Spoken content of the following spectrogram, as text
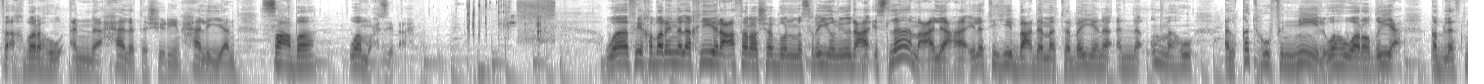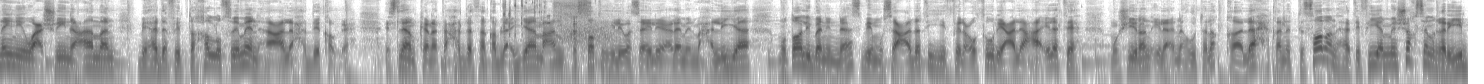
فأخبره أن حالة شيرين حاليا صعبة ومحزنة. وفي خبرنا الأخير عثر شاب مصري يدعى إسلام على عائلته بعدما تبين أن أمه ألقته في النيل وهو رضيع قبل 22 عاما بهدف التخلص منها على حد قوله. إسلام كان تحدث قبل أيام عن قصته لوسائل الإعلام المحلية مطالبا الناس بمساعدته في العثور على عائلته مشيرا إلى أنه تلقى لاحقا اتصالا هاتفيا من شخص غريب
